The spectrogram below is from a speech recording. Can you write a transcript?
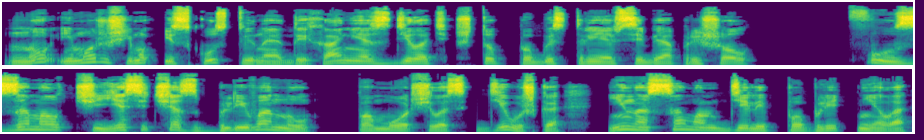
«Ну и можешь ему искусственное дыхание сделать, чтоб побыстрее в себя пришел». «Фу, замолчи, я сейчас блевану», поморщилась девушка и на самом деле побледнела.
